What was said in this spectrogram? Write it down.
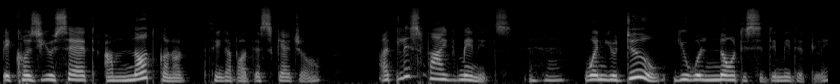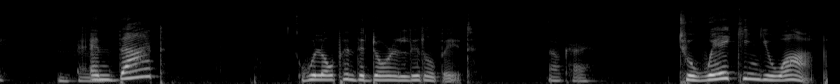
because you said i'm not gonna think about the schedule at least five minutes mm-hmm. when you do you will notice it immediately mm-hmm. and that will open the door a little bit Okay. to waking you up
